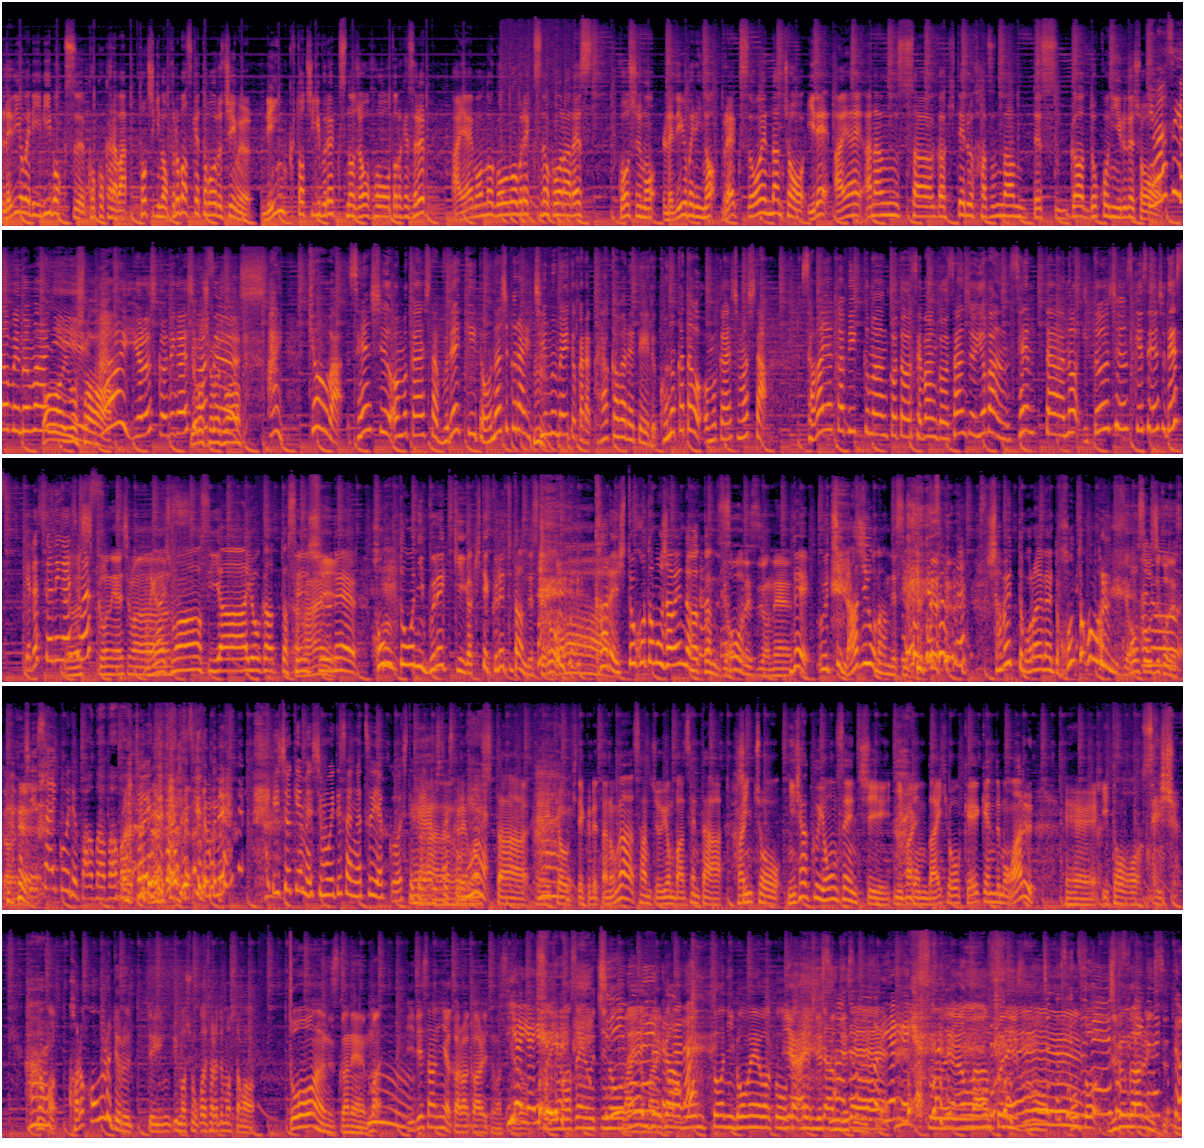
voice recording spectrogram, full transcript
レディオベリー B ボックスここからは栃木のプロバスケットボールチームリンク栃木ブレックスの情報をお届けするあやえもんのゴーゴーブレックスのコーナーです。今週もレディオベリーのブレックス応援団長井出あやえアナウンサーが来てるはずなんですがどこにいるでしょう？いますよ目の前に。はいよろしくお願いします。よろしくお願いします。はい今日は先週お迎えしたブレッキーと同じくらいチームメイトからからかわれているこの方をお迎えしました。爽やかビッグマンこと背番号34番センターの伊藤俊亮選手ですよろしくお願いしよろしますくお願いします。お願いします。いやーよかった。先週ね、本当にブレッキーが来てくれてたんですけど彼一言も喋んなかったんですよ。そうですよね。でうちラジオなんですよ。喋ってもらえないと本当困るんですよ。放送事故ですからね。小さい声でバーバーバーバーと言ってたんですけどもね。一生懸命下出さんが通訳をしてくれてましてしたねくれました、えーはい。今日来てくれたのが34番センター、はい。身長204センチ日本代表経験でもある、えー伊藤選手、はい。なんかからかわれてるって今紹介されてましたが。どうなんですかね。まあうん井出さんにはからかわれてますけど。いやいやいやすいませんうちの井出が本当にご迷惑をおかけしちゃっていやいやいやいやすいません本当に本当自分が悪いんです。と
